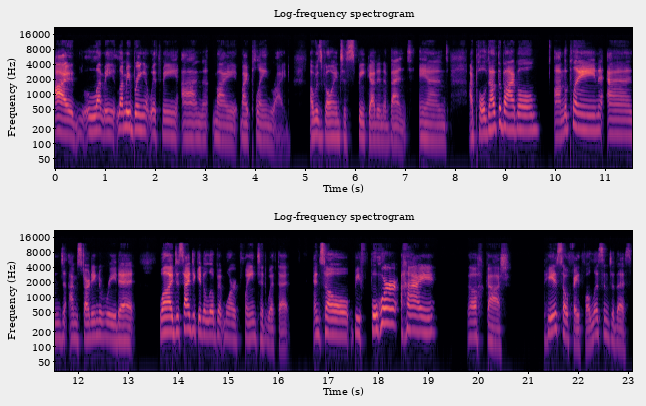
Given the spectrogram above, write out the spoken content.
I let me let me bring it with me on my my plane ride. I was going to speak at an event and I pulled out the Bible on the plane and I'm starting to read it. Well, I decided to get a little bit more acquainted with it. And so before I, oh gosh, he is so faithful. Listen to this.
